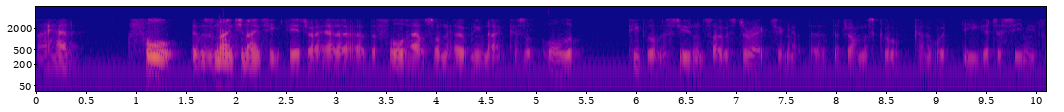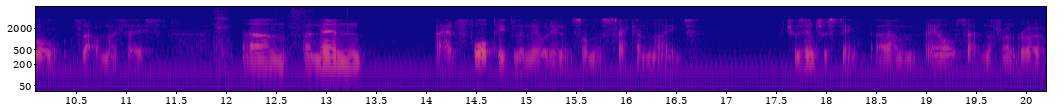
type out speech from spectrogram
I had full. It was a 99 seat theatre. I had a, the full house on the opening night because all the people, the students I was directing at the, the drama school, kind of were eager to see me fall flat on my face. Um, and then I had four people in the audience on the second night, which was interesting. Um, they all sat in the front row.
